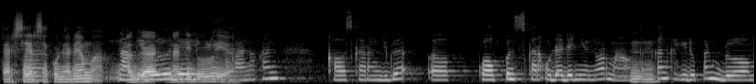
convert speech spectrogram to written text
Tersier eh, sekundernya mah nanti agak dulu nanti deh dulu gitu. ya. Karena kan kalau sekarang juga eh, walaupun sekarang udah ada new normal, tapi kan kehidupan belum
